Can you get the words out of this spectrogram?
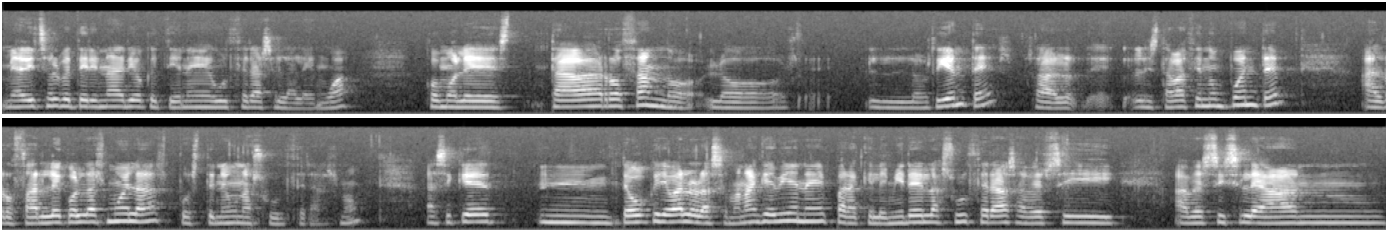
me ha dicho el veterinario que tiene úlceras en la lengua. Como le está rozando los, los dientes, o sea, le estaba haciendo un puente, al rozarle con las muelas, pues tiene unas úlceras, ¿no? Así que mm, tengo que llevarlo la semana que viene para que le mire las úlceras a ver si a ver si se le han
